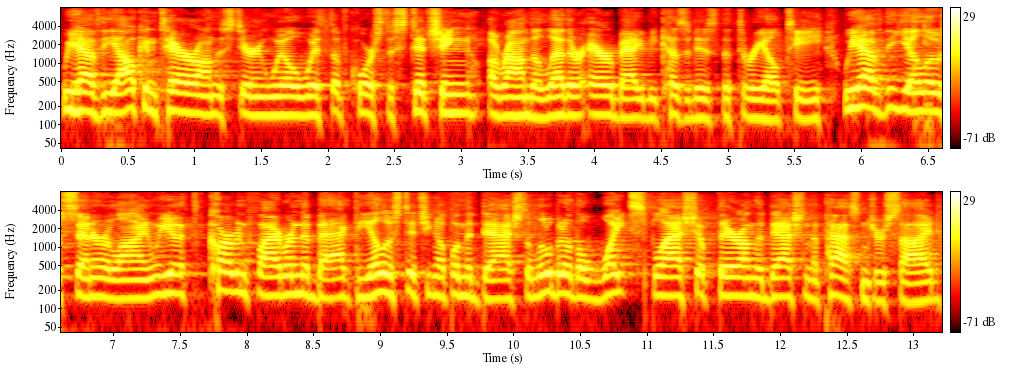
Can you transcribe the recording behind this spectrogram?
We have the Alcantara on the steering wheel with, of course, the stitching around the leather airbag because it is the 3LT. We have the yellow center line. We have carbon fiber in the back, the yellow stitching up on the dash, a little bit of the white splash up there on the dash on the passenger side.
